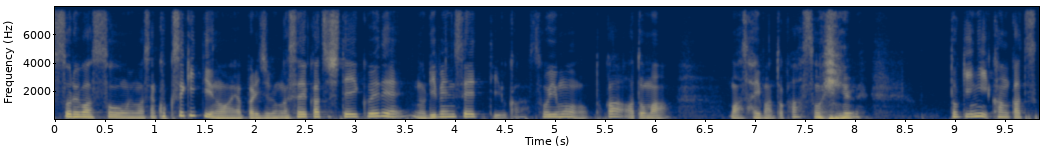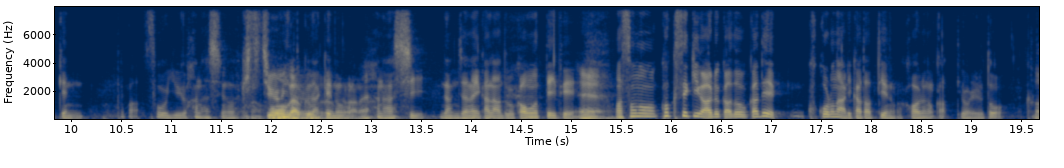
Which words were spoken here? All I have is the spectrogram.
それはそう思いますね国籍っていうのはやっぱり自分が生活していく上での利便性っていうかそういうものとかあとまあまあ裁判とか そういう時に管轄権とかそういう話の時に重要になるだけの話なんじゃないかなと僕は思っていて、ええ。まあ、その国籍があるかどうかで心の在り方っていうのが変わるのかって言われると違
